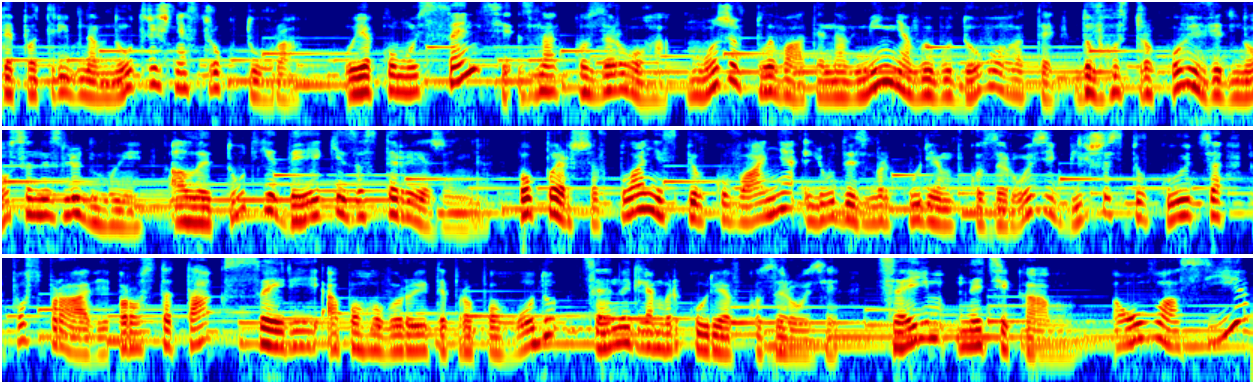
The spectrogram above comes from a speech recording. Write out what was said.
де потрібна внутрішня структура. У якомусь сенсі знак Козирога може впливати на вміння вибудовувати довгострокові відносини з людьми, але тут є деякі застереження. По-перше, в плані спілкування люди з Меркурієм в Козирозі більше спілкуються по справі, просто так з серії, а поговорити про погоду це не для Меркурія в Козирозі, це їм не цікаво. А у вас є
